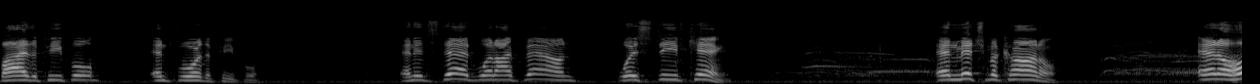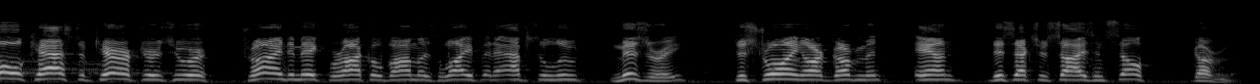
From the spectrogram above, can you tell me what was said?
by the people, and for the people. And instead, what I found was Steve King and Mitch McConnell and a whole cast of characters who are trying to make Barack Obama's life an absolute misery, destroying our government and this exercise in self government.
